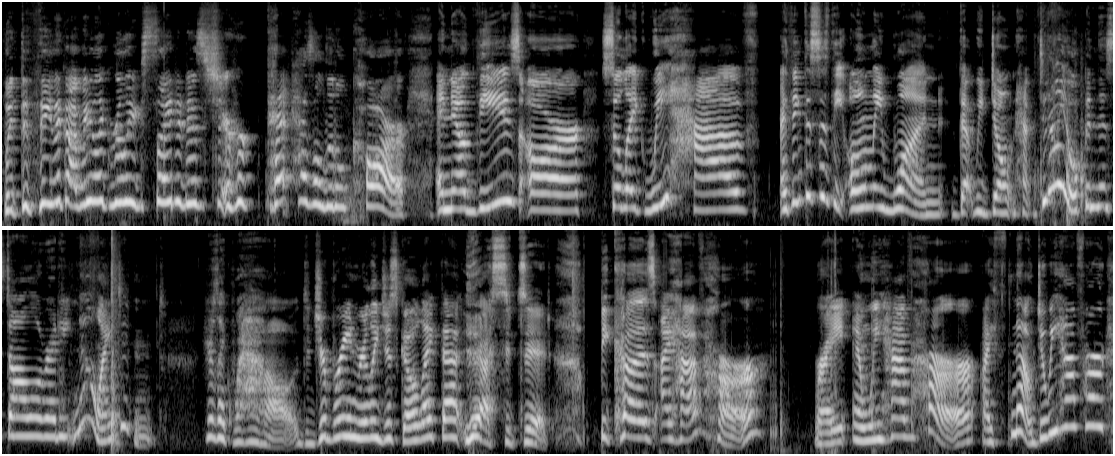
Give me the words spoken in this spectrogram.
But the thing that got me like really excited is she, her pet has a little car. And now these are, so like we have, I think this is the only one that we don't have. Did I open this doll already? No, I didn't. You're like, wow, did your brain really just go like that? Yes, it did. Because I have her, right? And we have her. I no, do we have her?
